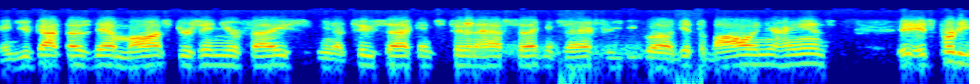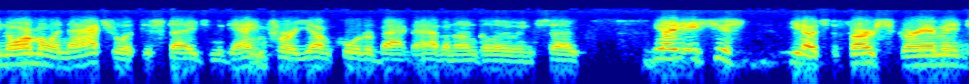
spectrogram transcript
and you've got those damn monsters in your face, you know, two seconds, two and a half seconds after you uh, get the ball in your hands, it's pretty normal and natural at this stage in the game for a young quarterback to have an ungluing. So, you know, it's just you know, it's the first scrimmage.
